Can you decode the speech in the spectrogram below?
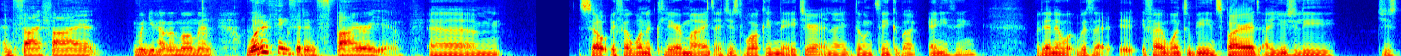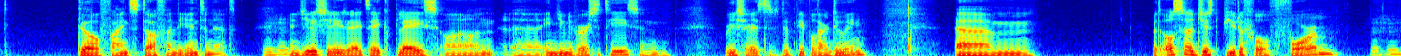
and sci-fi when you have a moment. What are things that inspire you? Um, so if I want a clear mind, I just walk in nature and I don't think about anything. But then I, with a, if I want to be inspired, I usually just go find stuff on the internet. Mm -hmm. And usually they take place on, uh, in universities and research that people are doing. Um, but also just beautiful form. Mm -hmm.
